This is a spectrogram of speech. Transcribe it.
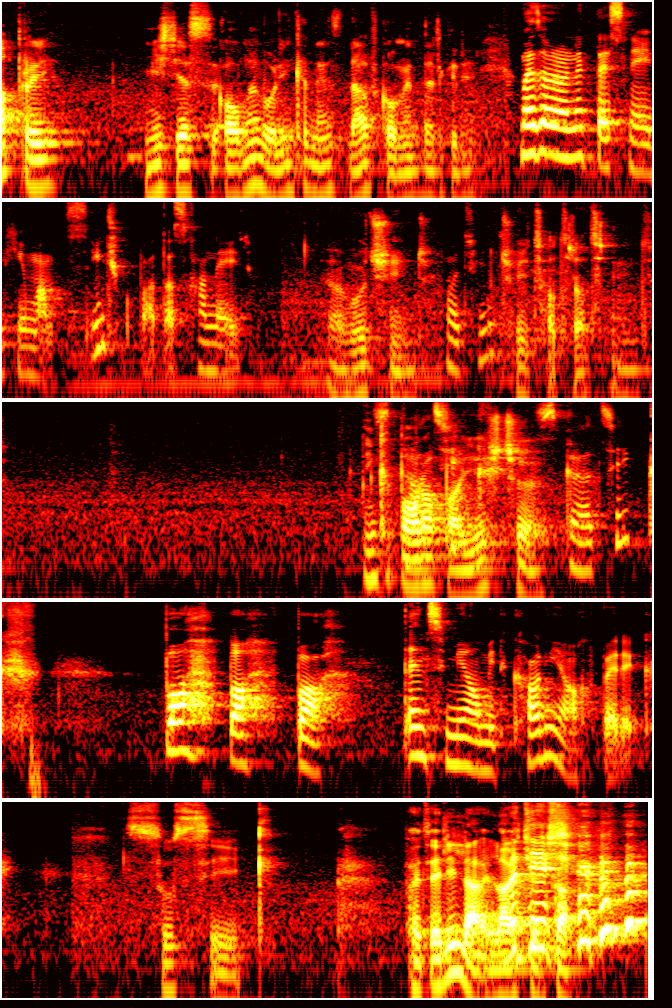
Ապրի։ Միշտ ես կողմ եմ, որ ինքը նենց լավ կոմենտներ գրի։ Բայց օրինակ տեսնեիր հիմա, ինչ կպատասխանեիր։ Ոչինչ։ Ոչինչ։ Չի ցածրացնի ինձ։ Ինքը պարապա, ես չէ։ Զգացիք։ Պահ, պահ, պահ։ Տենց միամիտ քանի ախպեր եք։ Սուսիկ։ Բայց էլի լայքեր կա։ Ահա,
